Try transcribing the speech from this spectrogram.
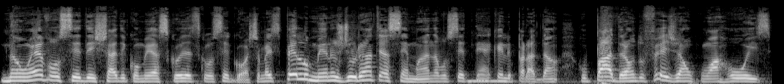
não é você deixar de comer as coisas que você gosta, mas pelo menos durante a semana você tem aquele padrão, o padrão do feijão com arroz,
